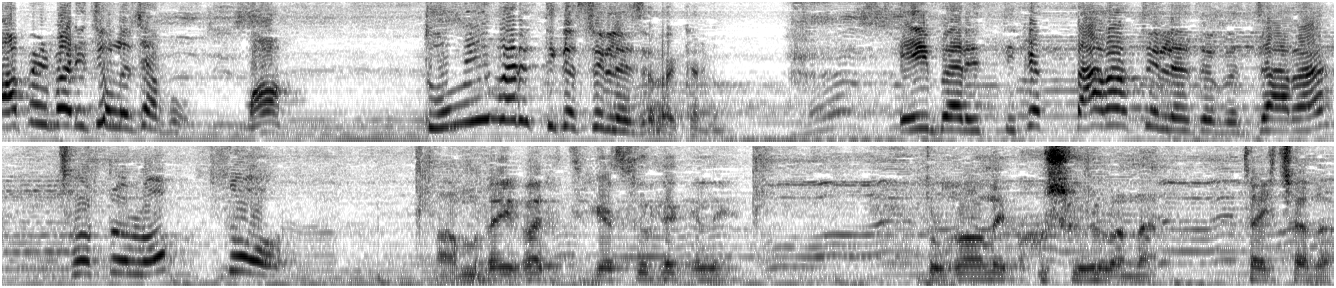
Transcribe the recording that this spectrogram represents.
বাপের বাড়ি চলে যাব। মা। তুমি বাড়ির থেকে চলে যাবে কেন? এই বাড়ির থেকে তারা চলে যাবে যারা ছোট লোক চোর। আমরা এই বাড়ি থেকে চলে গেলে তোমরা অনেক খুশি হবে না? তাই ছাড়া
